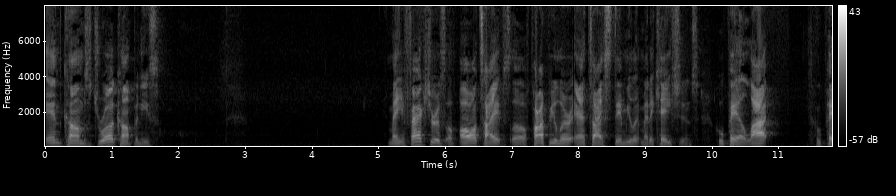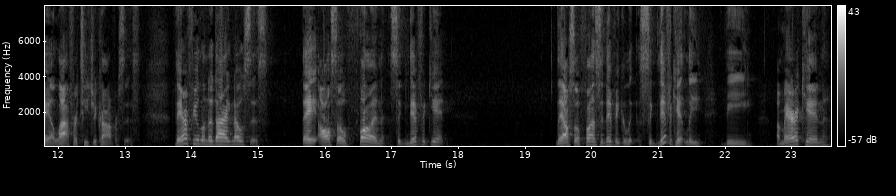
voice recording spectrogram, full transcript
in comes drug companies manufacturers of all types of popular anti-stimulant medications who pay a lot who pay a lot for teacher conferences. They are fueling the diagnosis. They also fund significant they also fund significantly significantly the American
